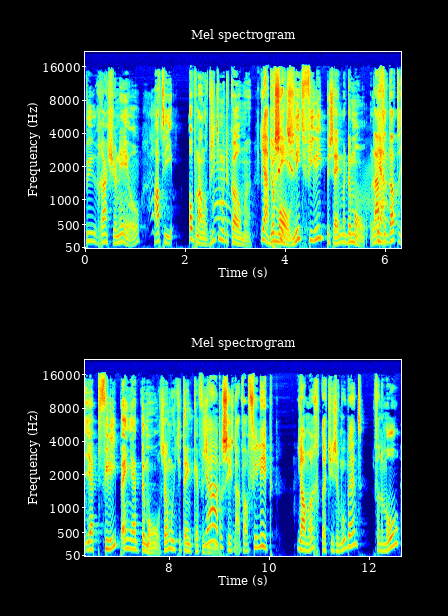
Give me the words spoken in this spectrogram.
puur rationeel. Had hij op een andere positie moeten komen. ja, de precies. mol. Niet Philippe per se, maar de mol. Laten Ja. we dat, je hebt Philippe en je hebt de mol. Zo moet je het denk ik even zien. Ja, precies. Nou, van Philippe, jammer dat je zo moe bent. Van de mol,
